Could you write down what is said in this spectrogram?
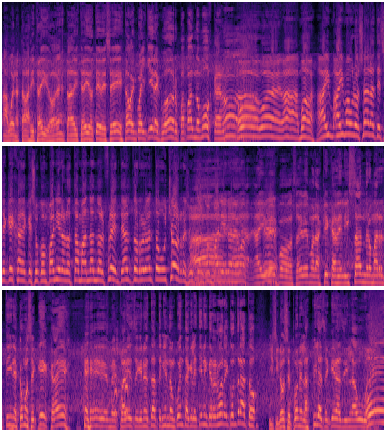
Ah, bueno, estabas distraído, ¿eh? Estaba distraído Tevez, ¿eh? Estaba en cualquiera el jugador papando mosca, ¿no? Oh, bueno, vamos. Ahí, ahí Mauro Zárate se queja de que su compañero lo está mandando al frente. Alto, alto buchón resultó el compañero ay, de Ma- Ahí Eh, vemos, ahí vemos las quejas de Lisandro Martínez, cómo se queja, ¿eh? Me parece que no está teniendo en cuenta que le tienen que renovar el contrato. Y si no se pone las pilas, se queda sin laburo. ¡Oh!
